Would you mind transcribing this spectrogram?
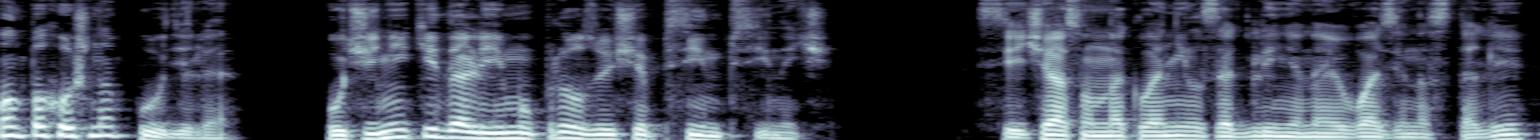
Он похож на пуделя. Ученики дали ему прозвище Псин Псиныч. Сейчас он наклонился к глиняной вазе на столе,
